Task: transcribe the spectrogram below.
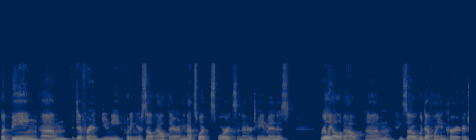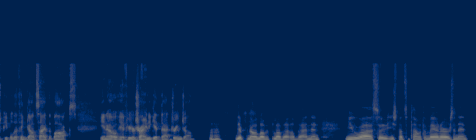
But being um, different, unique, putting yourself out there. I mean, that's what sports and entertainment is really all about. Um, right. And so, would definitely encourage people to think outside the box. You know, if you're trying to get that dream job. Mm-hmm. Yep. No, love love that, love that. And then you, uh, so you spent some time with the Mariners, and then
